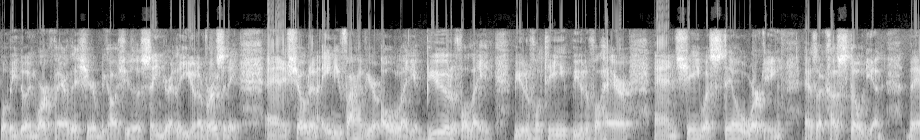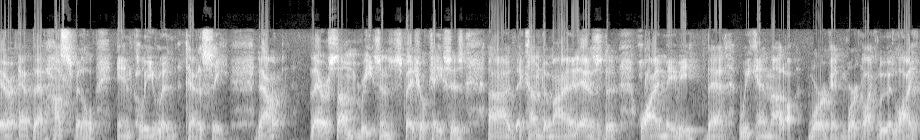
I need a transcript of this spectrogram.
will be doing work there this year because she's a senior at Lee University, and it showed an 85 year old lady, a beautiful lady, beautiful teeth, beautiful hair, and she was still working as a custodian there at that hospital in Cleveland, Tennessee. Now, there are some reasons, special cases, uh, that come to mind as to why maybe that we cannot work and work like we would like.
